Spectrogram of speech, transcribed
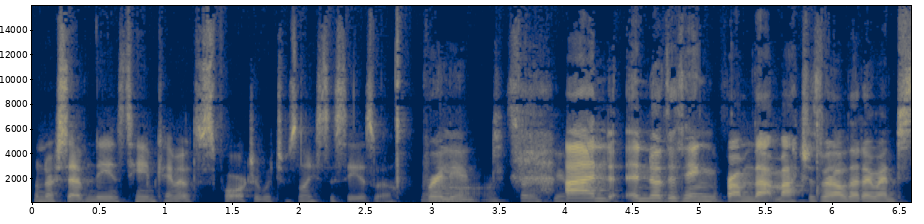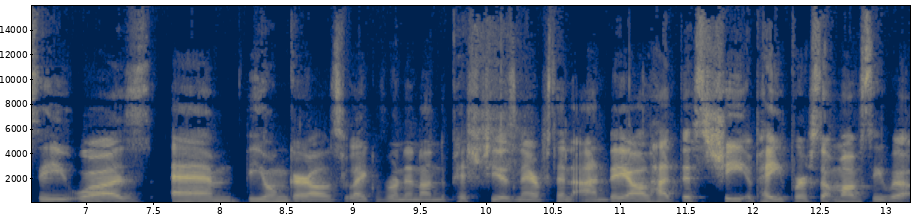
under 17s team came out to support her, which was nice to see as well. Brilliant. Oh, it's so cute. And another thing from that match as well that I went to see was um the young girls like running on the pitch cheers and everything, and they all had this sheet of paper, something obviously with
